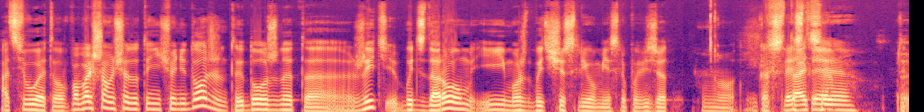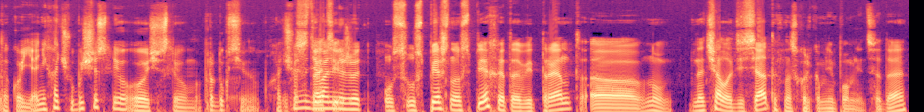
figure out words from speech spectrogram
от всего этого. По большому счету ты ничего не должен, ты должен это жить, быть здоровым и, может быть, счастливым, если повезет. Вот. И как Кстати, следствие... Ты такой, я не хочу быть счастливым, ой, счастливым, продуктивным. Хочу Кстати, на диване лежать. Успешный успех это ведь тренд, э, ну, начала десятых, насколько мне помнится, да,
